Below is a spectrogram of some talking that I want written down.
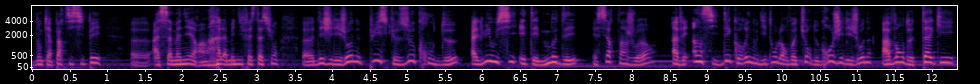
donc à participer à sa manière hein, à la manifestation des Gilets jaunes, puisque The Crew 2 a lui aussi été modé et certains joueurs avaient ainsi décoré, nous dit-on, leur voiture de gros Gilets jaunes avant de taguer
